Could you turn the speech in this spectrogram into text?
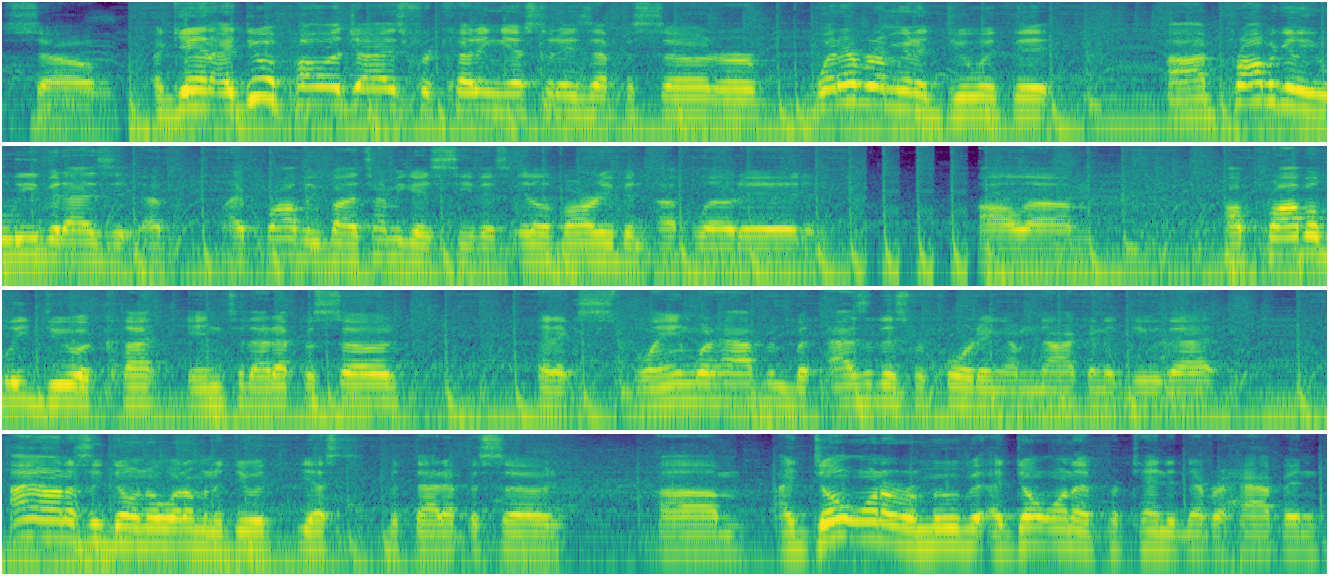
So, again, I do apologize for cutting yesterday's episode or whatever I'm going to do with it. Uh, I'm probably going to leave it as it. Uh, I probably, by the time you guys see this, it'll have already been uploaded, and I'll um, I'll probably do a cut into that episode and explain what happened. But as of this recording, I'm not going to do that. I honestly don't know what I'm going to do with yes with that episode. Um, I don't want to remove it. I don't want to pretend it never happened.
